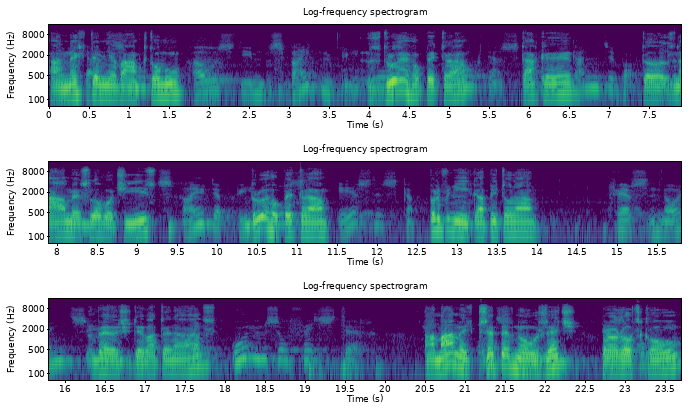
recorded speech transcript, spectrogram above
a nechte mě vám k tomu z druhého Petra také to známe slovo číst. Druhého Petra, první kapitola, verš 19. A máme přepevnou řeč prorockou,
